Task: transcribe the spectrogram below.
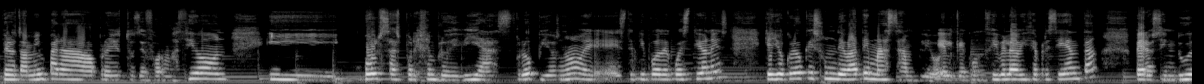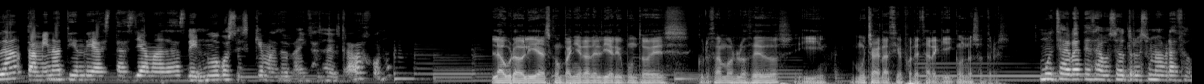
pero también para proyectos de formación y bolsas, por ejemplo, de días propios, ¿no? E, este tipo de cuestiones que yo creo que es un debate más amplio, el que concibe la vicepresidenta, pero sin duda también atiende a estas llamadas de nuevos esquemas de organización del trabajo, ¿no? Laura Olías, compañera del diario.es, cruzamos los dedos y muchas gracias por estar aquí con nosotros. Muchas gracias a vosotros, un abrazo.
